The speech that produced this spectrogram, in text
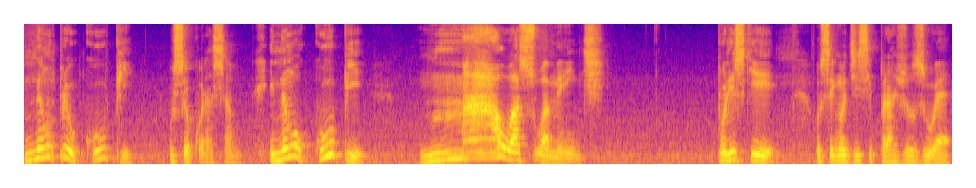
Não preocupe o seu coração e não ocupe mal a sua mente. Por isso que o Senhor disse para Josué,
